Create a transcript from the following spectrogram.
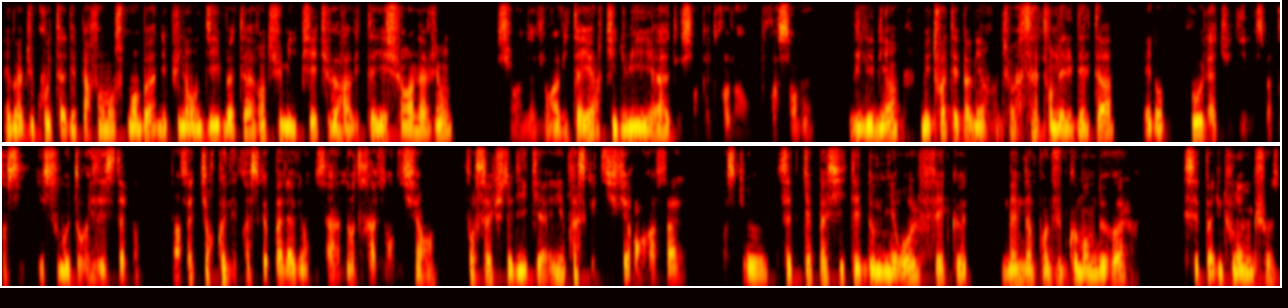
Et ben du coup, tu as des performances moins bonnes. Et puis là, on te dit, bah, tu à 28 000 pieds, tu vas ravitailler sur un avion, sur un avion ravitailleur qui lui est à 280 ou 300 nœuds. Lui, il est bien, mais toi, t'es pas bien. Tu vois, ça tourne le delta. Et donc, du coup, là, tu dis, mais c'est pas possible. Il est sous-motorisé, cet avion. Et en fait, tu reconnais presque pas l'avion. C'est un autre avion différent. C'est pour ça que je te dis qu'il y, a presque différents rafales. Parce que cette capacité d'omni-rôle fait que, même d'un point de vue commande de vol, c'est pas du tout la même chose.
